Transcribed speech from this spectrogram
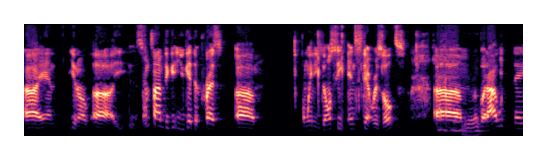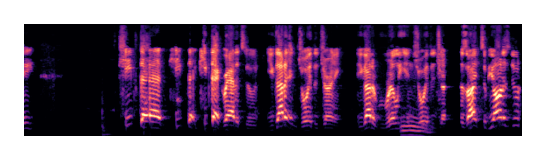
Uh, and you know, uh, sometimes you get you get depressed um, when you don't see instant results. Um, Yeah. But I would say keep that keep that keep that gratitude. You got to enjoy the journey. You got to really enjoy the journey. Because I, to be honest, dude,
